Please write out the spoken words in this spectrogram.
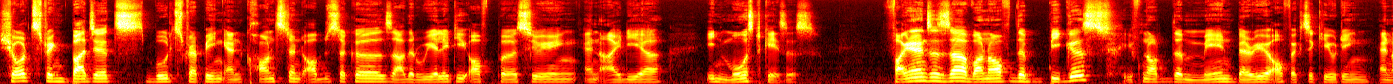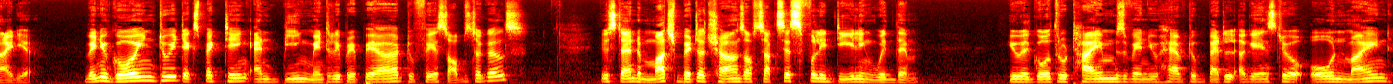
Short string budgets, bootstrapping, and constant obstacles are the reality of pursuing an idea in most cases. Finances are one of the biggest, if not the main barrier of executing an idea. When you go into it expecting and being mentally prepared to face obstacles, you stand a much better chance of successfully dealing with them. You will go through times when you have to battle against your own mind,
